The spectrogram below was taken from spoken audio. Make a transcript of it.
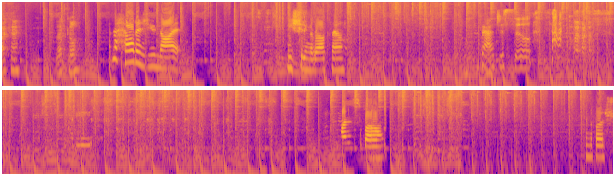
Okay. That's cool. How the hell did you not? He's shooting the rock now. Badge is still. One slow. In the bush.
